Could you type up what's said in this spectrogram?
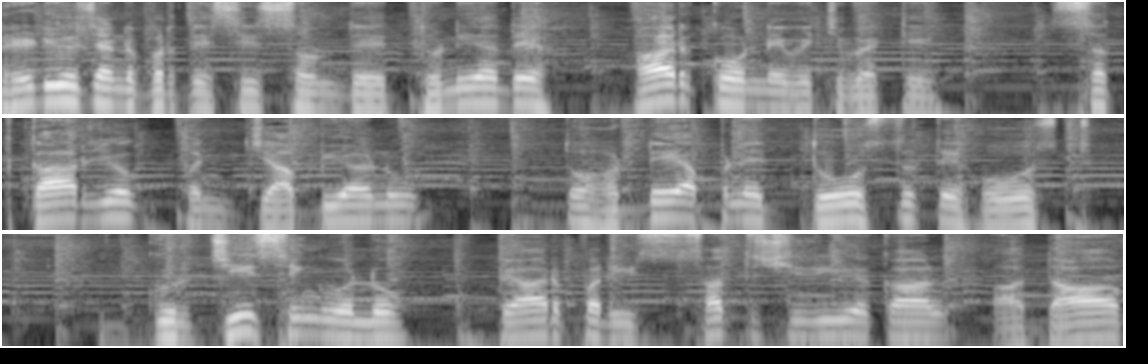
ਰੇਡੀਓ ਚੈਨਲ ਪਰਦੇਸੀ ਸੁਣਦੇ ਦੁਨੀਆ ਦੇ ਹਰ ਕੋਨੇ ਵਿੱਚ ਬੈਠੇ ਸਤਿਕਾਰਯੋਗ ਪੰਜਾਬੀਆਂ ਨੂੰ, ਤੁਹਾਡੇ ਆਪਣੇ ਦੋਸਤ ਤੇ ਹੋਸਟ ਗੁਰਜੀਤ ਸਿੰਘ ਵੱਲੋਂ ਪਿਆਰ ਭਰੀ ਸਤਿ ਸ਼੍ਰੀ ਅਕਾਲ, ਆਦਾਬ,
